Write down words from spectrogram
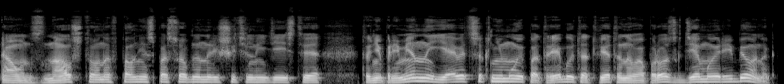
а он знал, что она вполне способна на решительные действия, то непременно явится к нему и потребует ответа на вопрос, где мой ребенок,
